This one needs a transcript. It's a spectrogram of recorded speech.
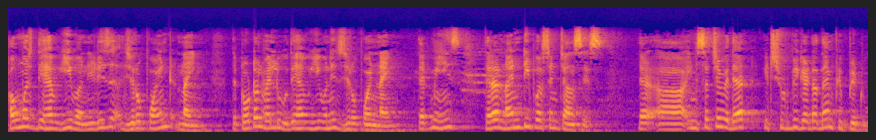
how much they have given it is 0.9 the total value they have given is 0.9 that means there are 90% chances that uh, in such a way that it should be greater than 52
